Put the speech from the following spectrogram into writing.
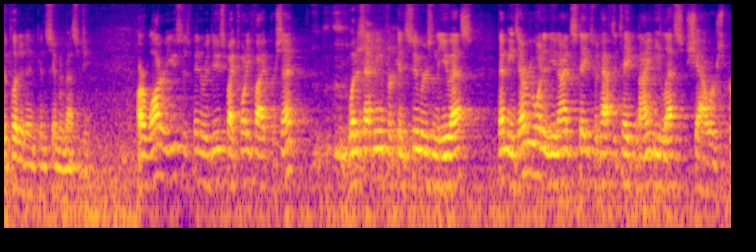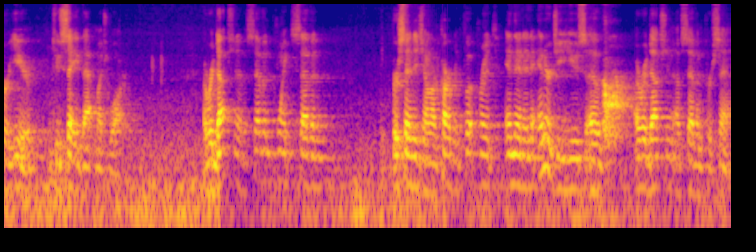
to put it in consumer messaging. Our water use has been reduced by 25%. What does that mean for consumers in the U.S.? That means everyone in the United States would have to take 90 less showers per year to save that much water. A reduction of a 7.7 percentage on our carbon footprint, and then an energy use of a reduction of 7%.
